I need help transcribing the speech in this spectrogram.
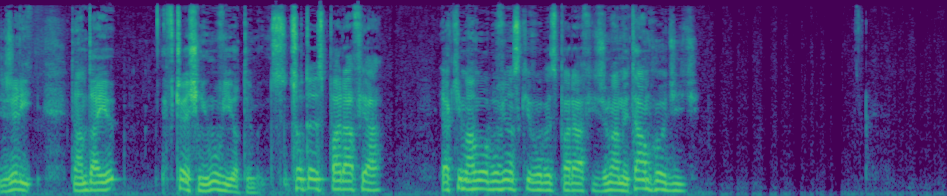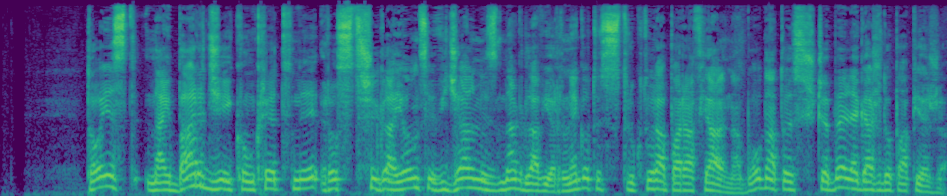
Jeżeli tam daje, wcześniej mówi o tym, co to jest parafia, jakie mamy obowiązki wobec parafii, że mamy tam chodzić. To jest najbardziej konkretny, rozstrzygający, widzialny znak dla wiernego, to jest struktura parafialna, bo ona to jest szczebelek aż do papieża.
